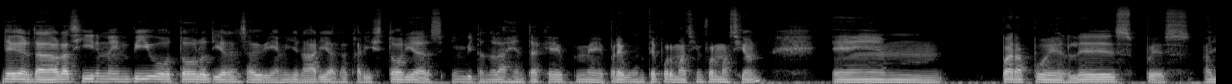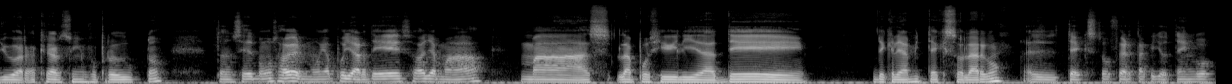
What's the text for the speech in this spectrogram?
de verdad ahora sí irme en vivo todos los días en Sabiduría Millonaria, sacar historias, invitando a la gente a que me pregunte por más información. Eh, para poderles pues ayudar a crear su infoproducto. Entonces vamos a ver, me voy a apoyar de esa llamada más la posibilidad de, de que lea mi texto largo, el texto oferta que yo tengo,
